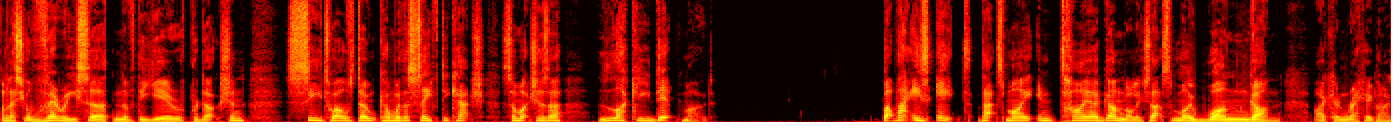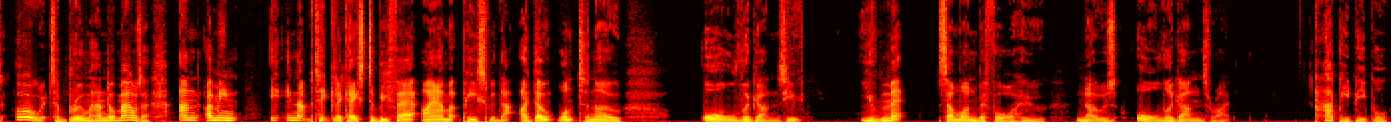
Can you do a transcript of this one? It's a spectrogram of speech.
unless you're very certain of the year of production, C12s don't come with a safety catch so much as a lucky dip mode. But that is it. That's my entire gun knowledge. That's my one gun I can recognise. Oh, it's a broom handle Mauser. And I mean, in that particular case, to be fair, I am at peace with that. I don't want to know all the guns. You've you've met someone before who knows all the guns, right? Happy people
